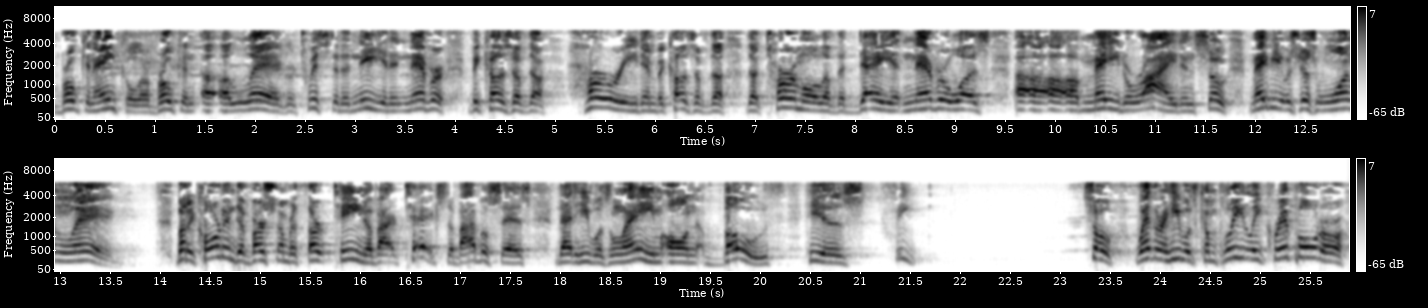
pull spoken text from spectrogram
broke an ankle or broke a, a leg or twisted a knee and it never, because of the hurried and because of the, the turmoil of the day, it never was uh, uh, uh, made right. And so maybe it was just one leg. But according to verse number 13 of our text, the Bible says that he was lame on both his feet. So whether he was completely crippled or,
